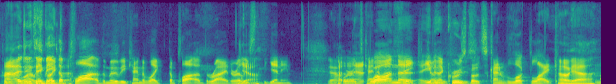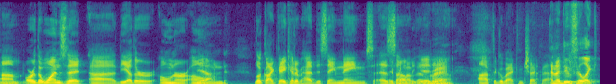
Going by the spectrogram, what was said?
pretty I cool. do was think, like, made the that. plot of the movie kind of like the plot of the ride, or at least the beginning, yeah. where it's kind well, of and the even the cruise Cruise. boats kind of looked like, Oh yeah, um, or the ones that uh, the other owner owned looked like they could have had the same names as They some of them. did, yeah. I'll have to go back and check that. And I do feel like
